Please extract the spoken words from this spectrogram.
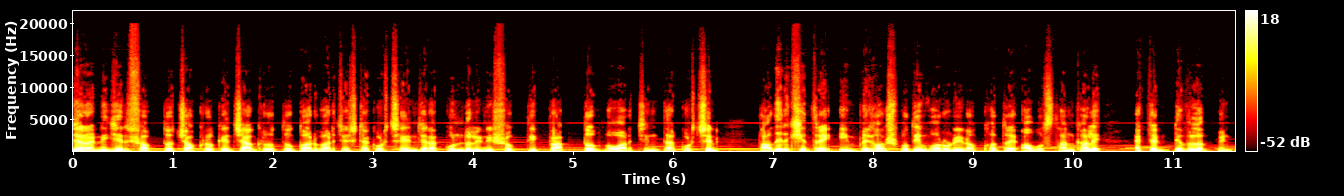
যারা নিজের সপ্ত চক্রকে জাগ্রত করবার চেষ্টা করছেন, যারা কুণ্ডলিনী শক্তি প্রাপ্ত হওয়ার চিন্তা করছেন, তাদের ক্ষেত্রে এই বৃহস্পতি বরণী নক্ষত্রে অবস্থানকালে একটা ডেভেলপমেন্ট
